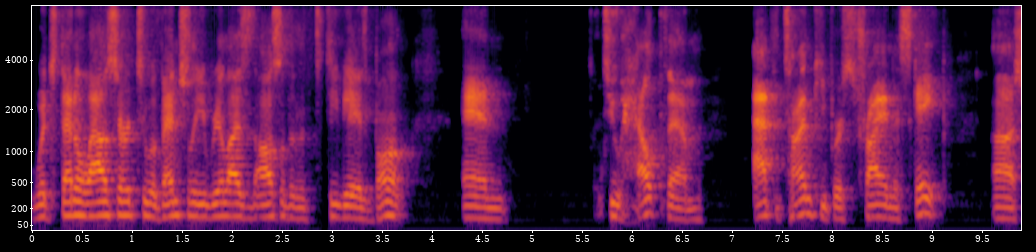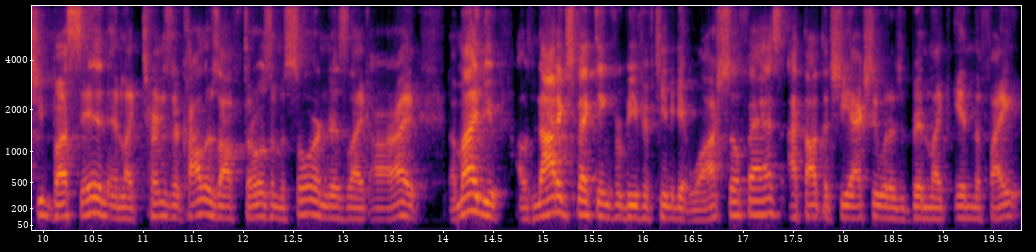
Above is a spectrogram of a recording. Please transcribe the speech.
which then allows her to eventually realize also that the tva is bunk and to help them at the timekeepers try and escape uh, she busts in and like turns their collars off, throws them a sword, and is like, "All right." Now, mind you, I was not expecting for B15 to get washed so fast. I thought that she actually would have been like in the fight.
